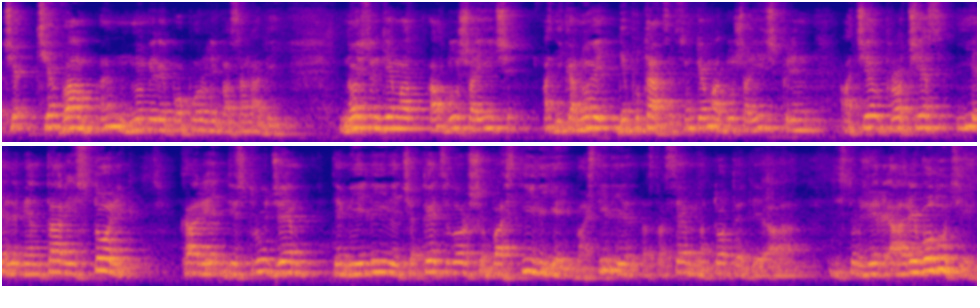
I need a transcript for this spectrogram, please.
ce, ceva în numele poporului Basarabiei. Noi suntem aduși aici, adică noi, deputații, suntem aduși aici prin acel proces elementar istoric care distruge temeliile cetăților și Bastiliei. Bastilie, asta semnă tot de a distrugere, a Revoluției.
